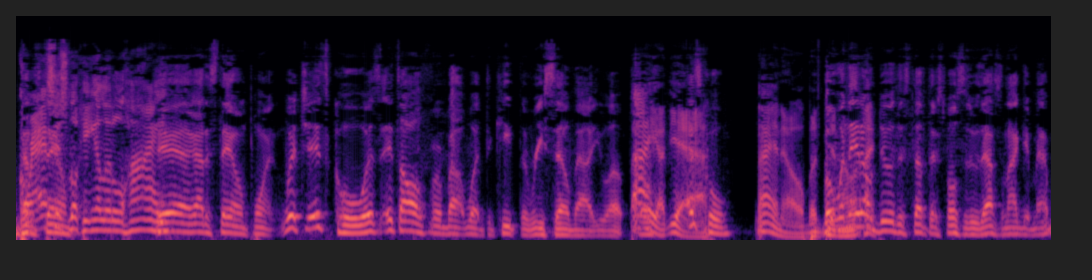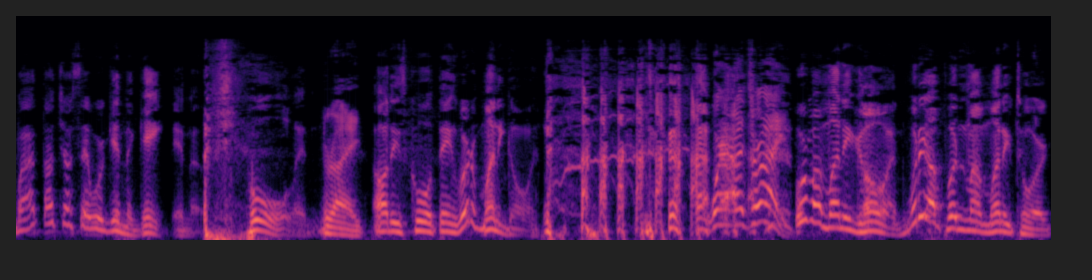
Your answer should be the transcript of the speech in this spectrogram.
Grass is on- looking a little high. Yeah, I got to stay on point, which is cool. It's it's all for about what to keep the resale value up. So Ah, yeah, yeah. it's cool. I know, but But when know, they don't I- do the stuff they're supposed to do, that's when I get mad. But I thought y'all said we are getting a gate and a pool and right, all these cool things. Where the money going? Where that's right. Where my money going? What are y'all putting my money toward?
